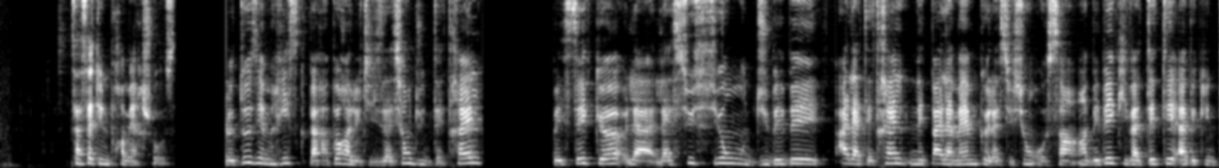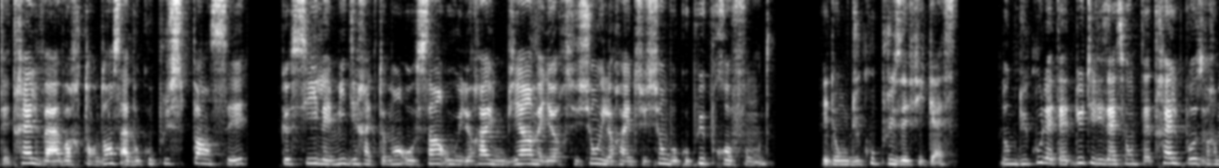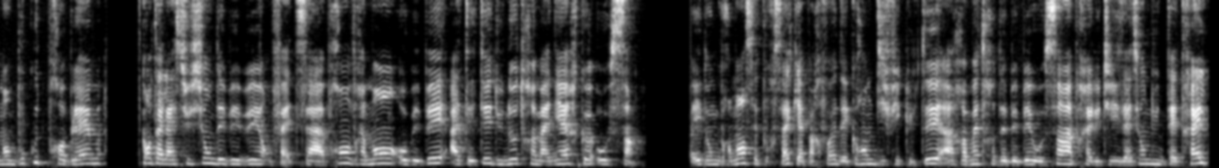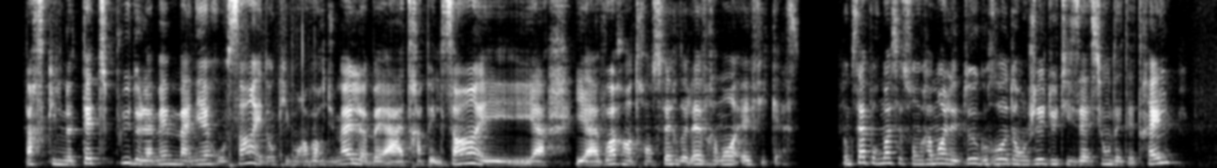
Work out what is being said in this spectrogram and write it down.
Ça, c'est une première chose. Le deuxième risque par rapport à l'utilisation d'une tétrelle, ben, c'est que la, la, succion du bébé à la tétrelle n'est pas la même que la succion au sein. Un bébé qui va téter avec une tétrelle va avoir tendance à beaucoup plus pincer que s'il est mis directement au sein où il aura une bien meilleure succion, il aura une succion beaucoup plus profonde et donc du coup plus efficace. Donc du coup, l'utilisation de tétrelle pose vraiment beaucoup de problèmes quant à la succion des bébés en fait. Ça apprend vraiment au bébé à téter d'une autre manière qu'au sein. Et donc vraiment, c'est pour ça qu'il y a parfois des grandes difficultés à remettre des bébés au sein après l'utilisation d'une tétrelle parce qu'ils ne têtent plus de la même manière au sein et donc ils vont avoir du mal ben, à attraper le sein et à avoir un transfert de lait vraiment efficace. Donc ça, pour moi, ce sont vraiment les deux gros dangers d'utilisation des tétrelles.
